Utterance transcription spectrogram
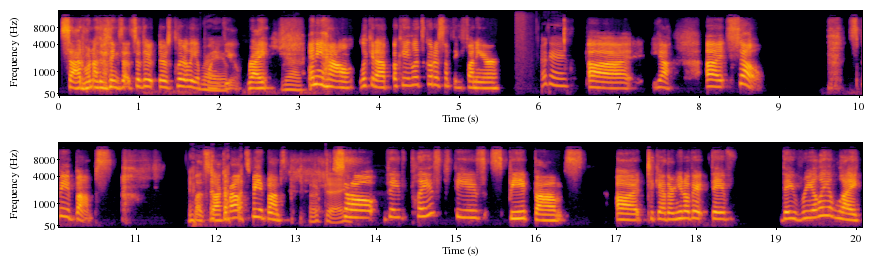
sad when other things. happen. So there, there's clearly a point of view, right? yeah. Anyhow, look it up. Okay, let's go to something funnier. Okay. Uh, yeah. Uh, so speed bumps. Let's talk about speed bumps. Okay. So they've placed these speed bumps uh together. You know, they they've they really like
